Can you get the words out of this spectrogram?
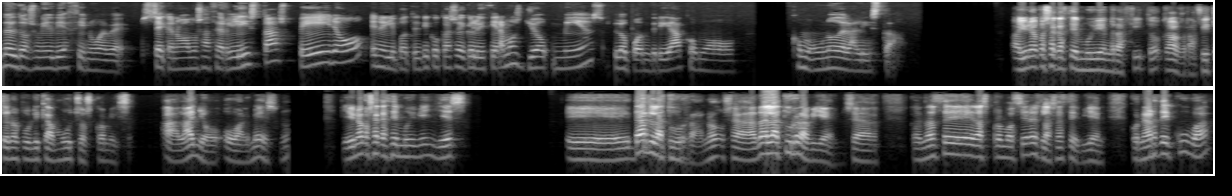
del 2019. Sé que no vamos a hacer listas, pero en el hipotético caso de que lo hiciéramos, yo Mies lo pondría como, como uno de la lista. Hay una cosa que hace muy bien Grafito. Claro, Grafito no publica muchos cómics al año o al mes, ¿no? Y hay una cosa que hace muy bien y es eh, dar la turra, ¿no? O sea, dar la turra bien. O sea, cuando hace las promociones las hace bien. Con Art de Cuba,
